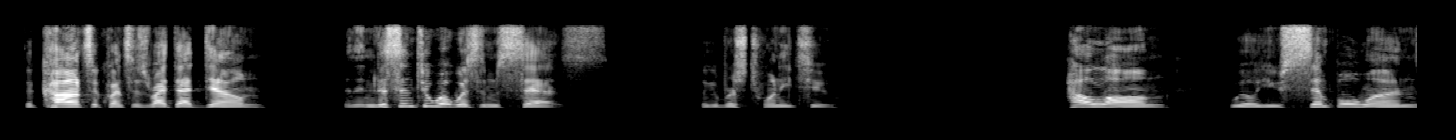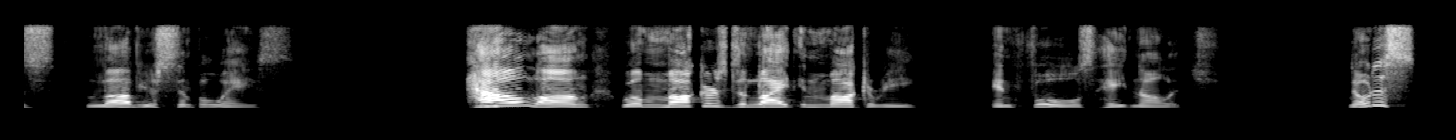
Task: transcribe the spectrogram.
The consequences, write that down. And then listen to what wisdom says. Look at verse 22. How long will you simple ones love your simple ways? How long will mockers delight in mockery and fools hate knowledge? Notice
